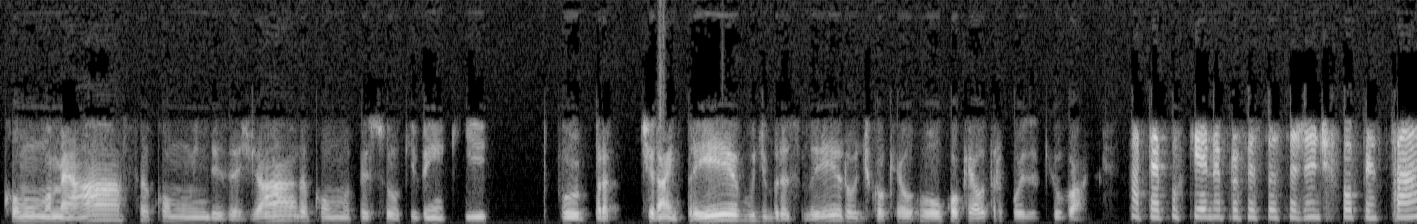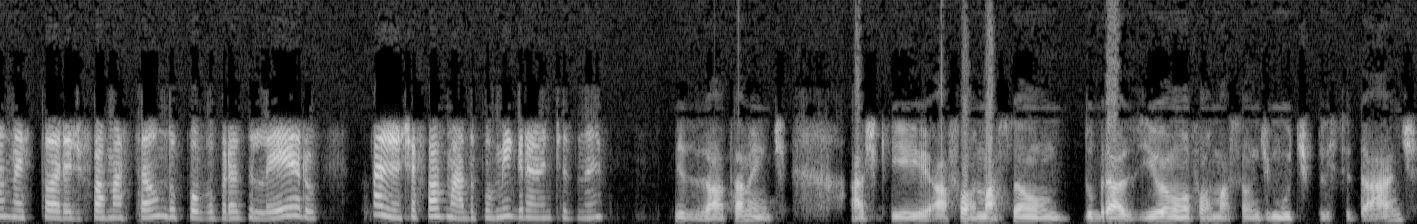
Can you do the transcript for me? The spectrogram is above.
como uma ameaça, como indesejada, como uma pessoa que vem aqui para tirar emprego de brasileiro ou de qualquer ou qualquer outra coisa que o vá. Até porque, né, professor, se a gente for pensar na história de formação do povo brasileiro, a gente é formado por migrantes, né? Exatamente. Acho que a formação do Brasil é uma formação de multiplicidade,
